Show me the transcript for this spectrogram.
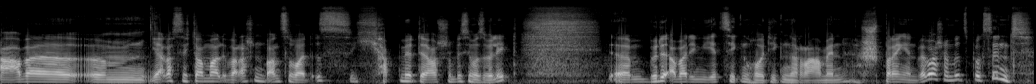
aber ähm, ja, lasst euch da mal überraschen, wann es soweit ist. Ich habe mir da schon ein bisschen was überlegt. Würde aber den jetzigen heutigen Rahmen sprengen. Wenn wir schon in Würzburg sind,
